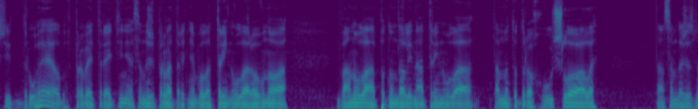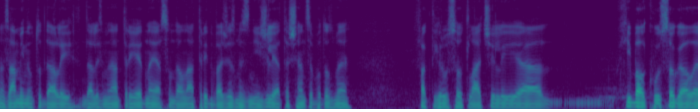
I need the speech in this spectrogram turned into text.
či druhé alebo v prvej tretine, som že prvá tretina bola 3-0 rovno a 2-0 a potom dali na 3-0, tam na to trochu ušlo, ale tam som že sme za minútu dali, dali sme na 3-1, ja som dal na 3-2, že sme znížili a tá šance potom sme fakt tých Rusov tlačili a chýbal kúsok, ale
